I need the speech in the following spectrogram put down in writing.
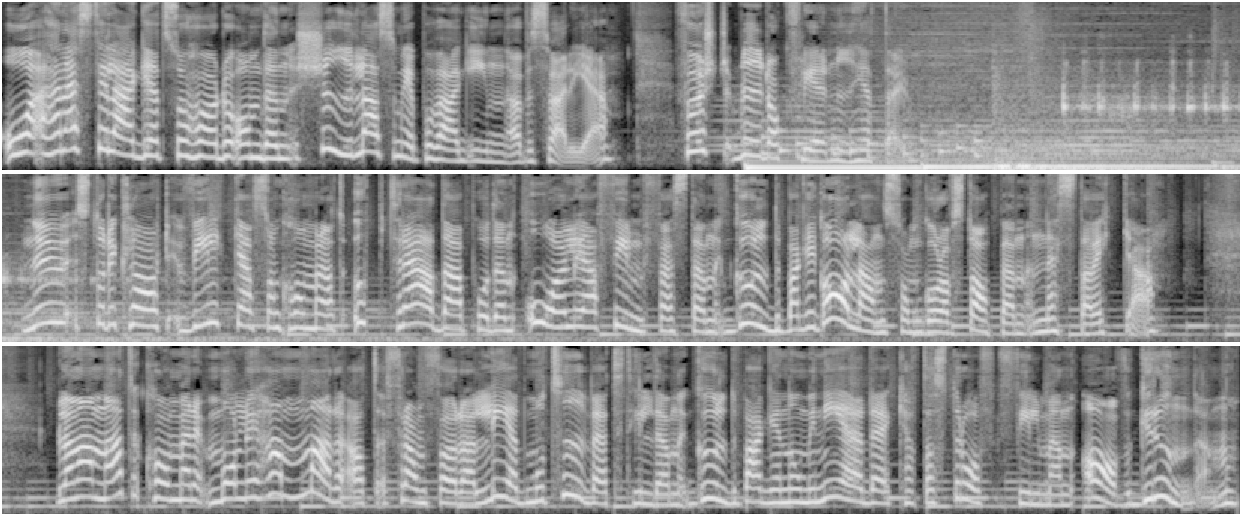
Och härnäst i läget så hör du om den kyla som är på väg in över Sverige. Först blir det dock fler nyheter. Nu står det klart vilka som kommer att uppträda på den årliga filmfesten Guldbaggegalan som går av stapeln nästa vecka. Bland annat kommer Molly Hammar att framföra ledmotivet till den Guldbaggenominerade katastroffilmen Avgrunden.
